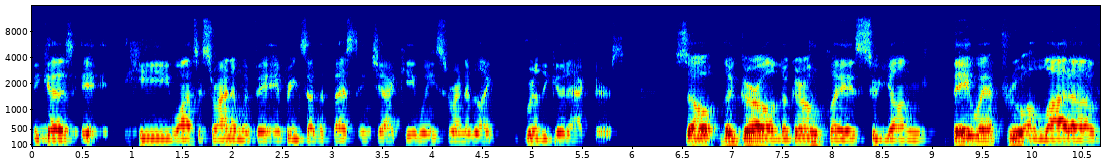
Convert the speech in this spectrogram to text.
because it, he wants to surround him with it. It brings out the best in Jackie when he's surrounded with like really good actors. So the girl, the girl who plays Soo Yung, they went through a lot of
